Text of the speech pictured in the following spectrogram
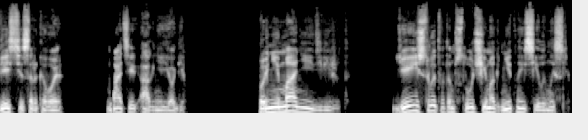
240. -е. Матерь Агни-йоги. Понимание движет. Действует в этом случае магнитные силы мысли.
